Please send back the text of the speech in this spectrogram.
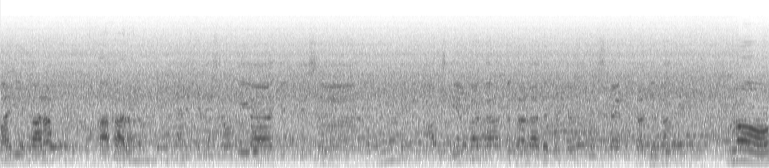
By the Akhara? Akhara. No.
